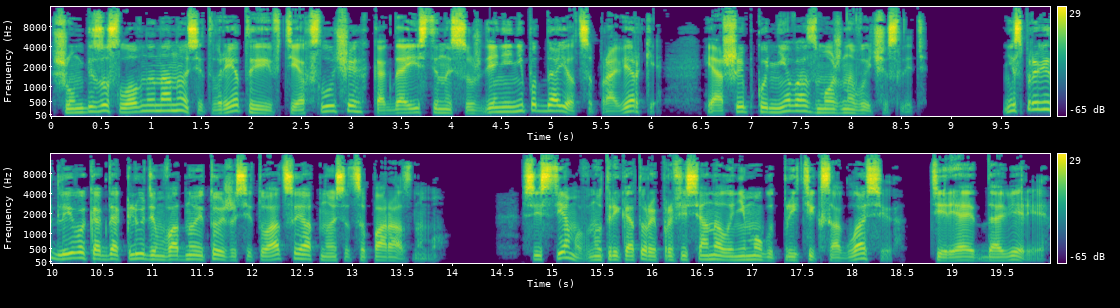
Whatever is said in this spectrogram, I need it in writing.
Шум, безусловно, наносит вред и в тех случаях, когда истинность суждений не поддается проверке, и ошибку невозможно вычислить. Несправедливо, когда к людям в одной и той же ситуации относятся по-разному. Система, внутри которой профессионалы не могут прийти к согласию, теряет доверие.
